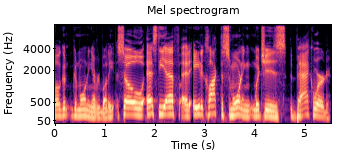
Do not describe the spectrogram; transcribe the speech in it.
Well, good good morning, everybody. So SDF at eight o'clock this morning, which is backward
